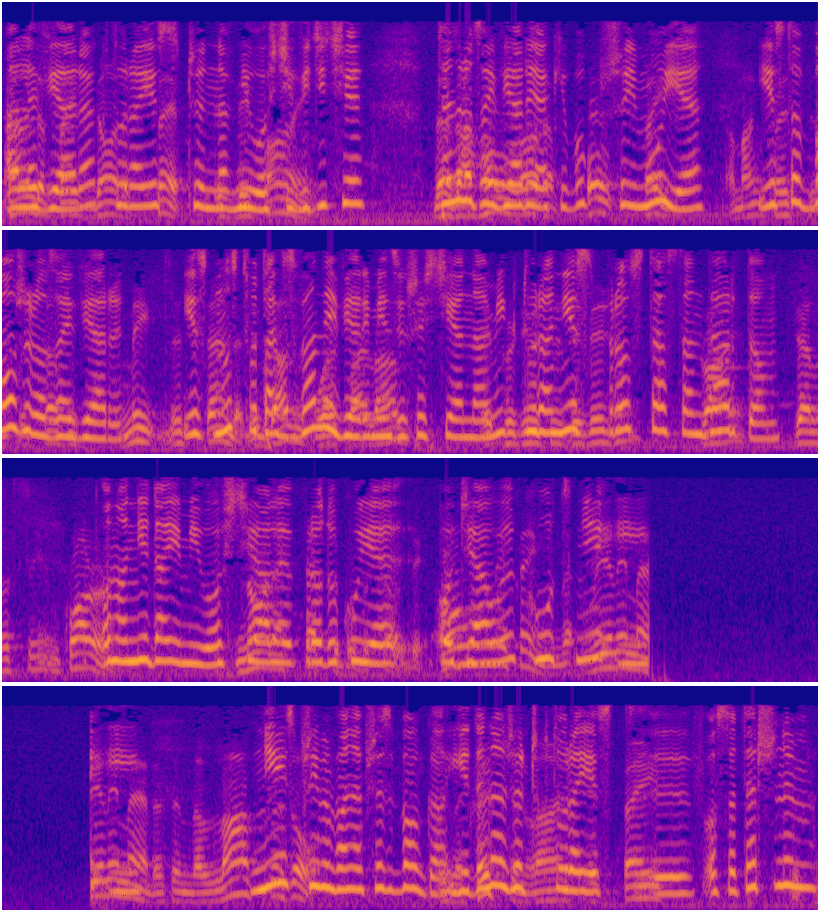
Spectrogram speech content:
ale wiara, która jest czynna w miłości. Widzicie? Ten rodzaj wiary, jaki Bóg przyjmuje, jest to Boży rodzaj wiary. Jest mnóstwo tak zwanej wiary między chrześcijanami, która nie sprosta standardom. Ona nie daje miłości, ale produkuje podziały, kłótnie i nie jest przyjmowana przez Boga. Jedyna rzecz, która jest y, w ostatecznym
